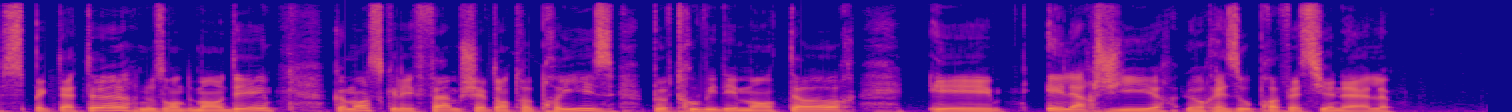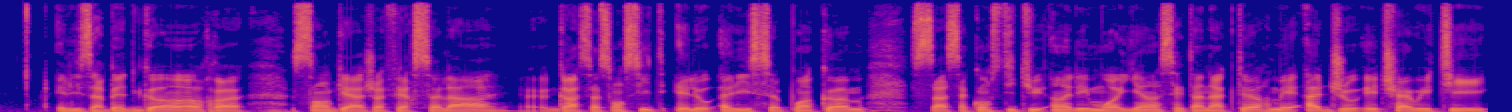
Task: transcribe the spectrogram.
spectateurs nous ont demandé comment est-ce que les femmes chefs d'entreprise peuvent trouver des mentors et élargir leur réseau professionnel. Elisabeth Gore euh, s'engage à faire cela euh, grâce à son site helloalice.com. Ça, ça constitue un des moyens. C'est un acteur. Mais Adjo et Charity,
